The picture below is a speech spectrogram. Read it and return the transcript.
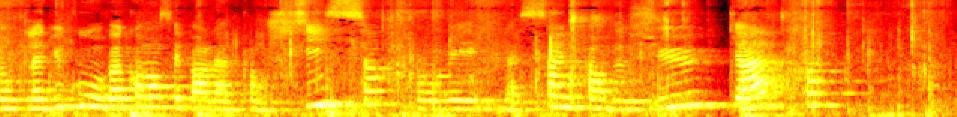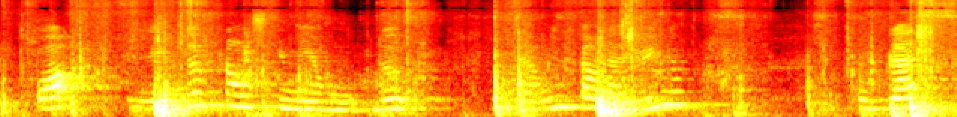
Donc là, du coup, on va commencer par la planche 6. On met la 5 par-dessus, 4, 3. Les deux planches numéro 2, on termine par la 1. On place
